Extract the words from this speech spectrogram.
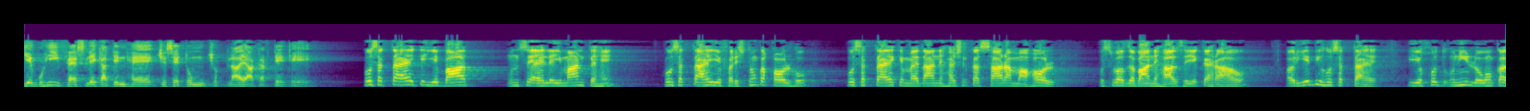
یہ وہی فیصلے کا دن ہے جسے تم جھٹلایا کرتے تھے۔ ہو سکتا ہے کہ یہ بات ان سے اہل ایمان کہیں۔ ہو سکتا ہے یہ فرشتوں کا قول ہو۔ ہو سکتا ہے کہ میدان حشر کا سارا ماحول اس وقت زبان حال سے یہ کہہ رہا ہو۔ اور یہ بھی ہو سکتا ہے کہ یہ خود انہی لوگوں کا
